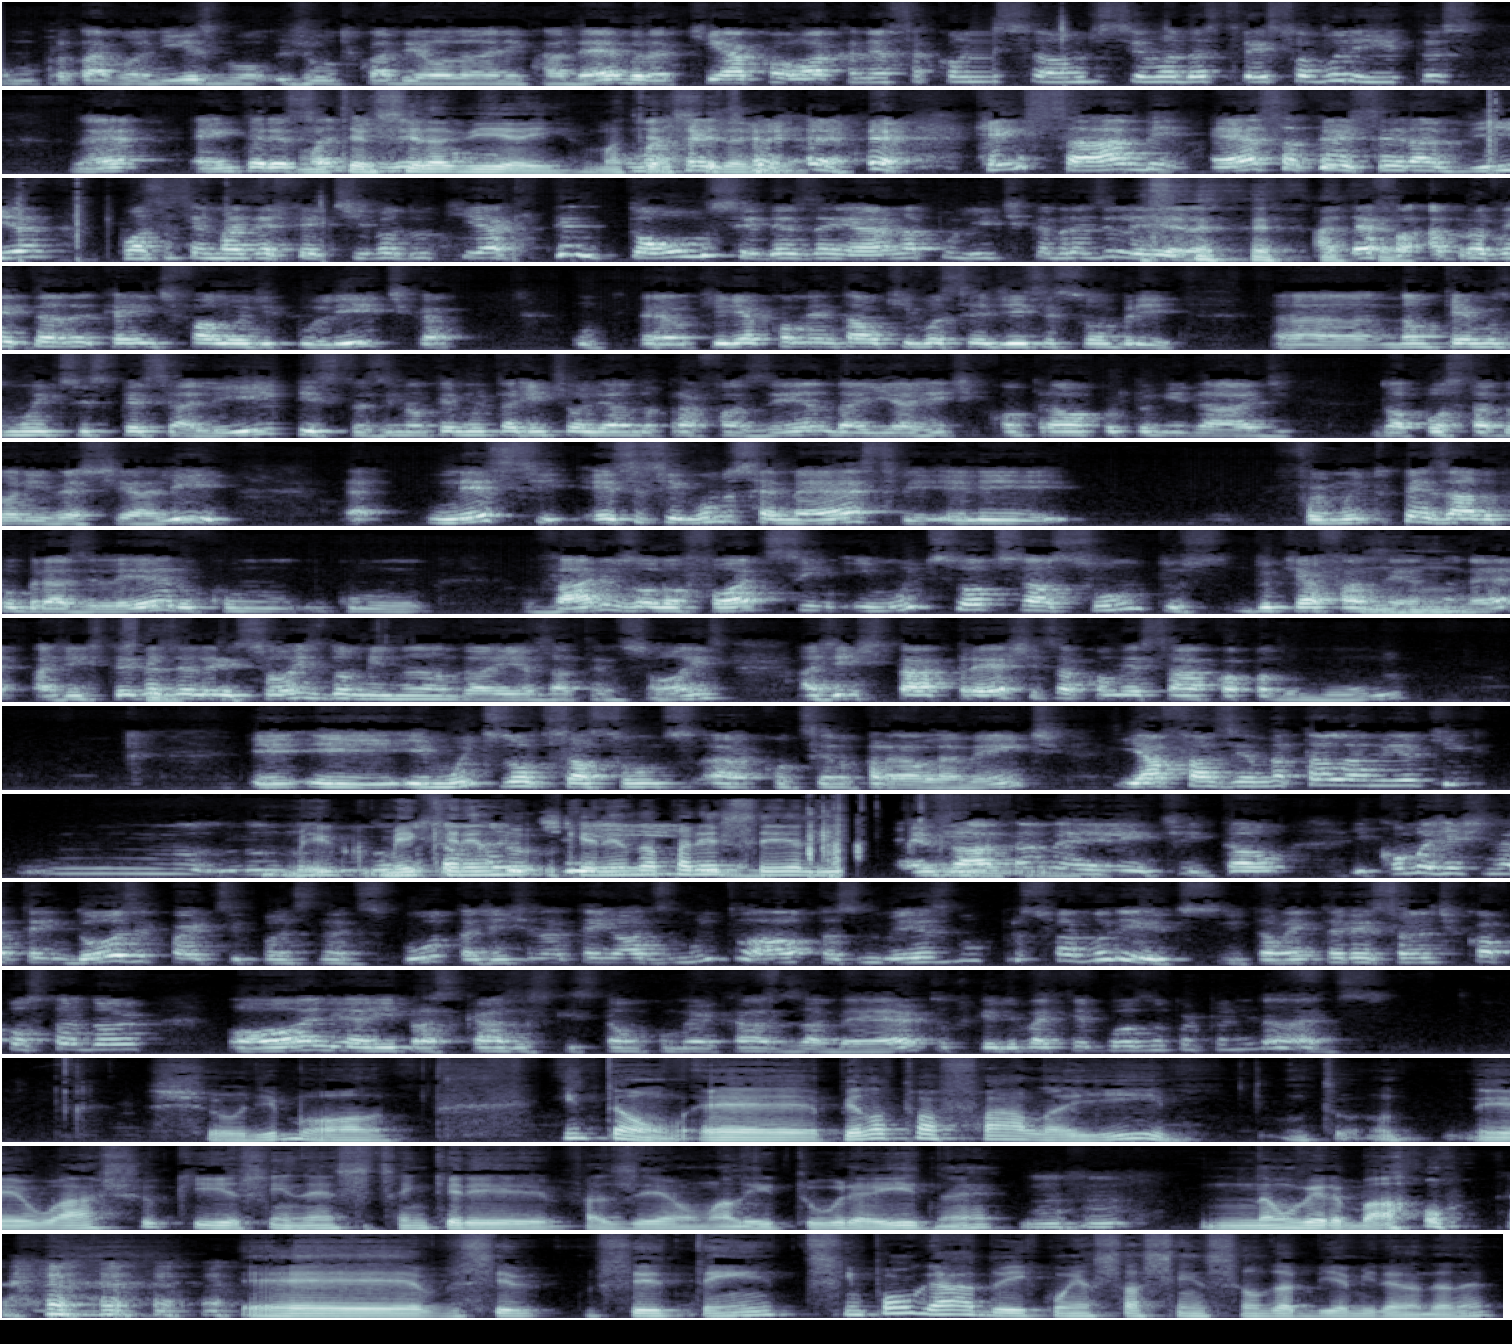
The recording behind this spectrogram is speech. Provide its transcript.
um protagonismo junto com a Deolane e com a Débora, que a coloca nessa condição de ser uma das três favoritas. Né? É interessante. Uma terceira via aí. Uma, uma terceira, terceira, via. Quem sabe essa terceira via possa ser mais efetiva do que a que tentou se desenhar na política brasileira. Até aproveitando que a gente falou de política, é, eu queria comentar o que você disse sobre uh, não temos muitos especialistas e não tem muita gente olhando para a fazenda e a gente encontrar a oportunidade do apostador investir ali. É, nesse esse segundo semestre, ele foi muito pesado para o brasileiro, com, com vários holofotes em, em, muitos outros assuntos do que a Fazenda, uhum. né? A gente teve Sim. as eleições dominando aí as atenções, a gente está prestes a começar a Copa do Mundo, e, e, e, muitos outros assuntos acontecendo paralelamente, e a Fazenda está lá meio que no, no, meio, no meio querendo, querendo aparecer ali. Exatamente. Então, e como a gente ainda tem 12 participantes na disputa, a gente ainda tem odds muito altas mesmo para os favoritos. Então é interessante que o apostador olhe aí para as casas que estão com mercados abertos, porque ele vai ter boas oportunidades. Show de bola. Então, é, pela tua fala aí, eu acho que, assim, né, sem querer fazer uma leitura aí, né, uhum não verbal, é, você, você tem se empolgado aí com essa ascensão da Bia Miranda, né?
